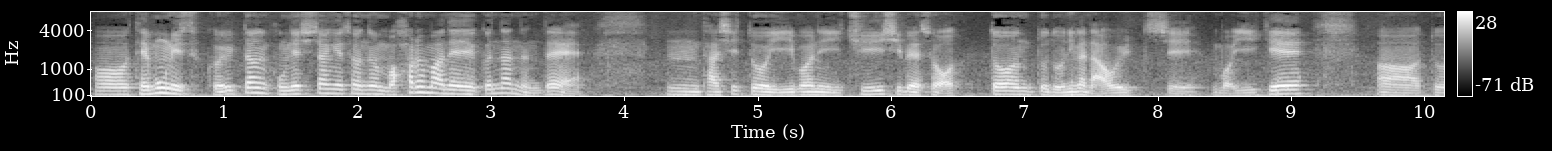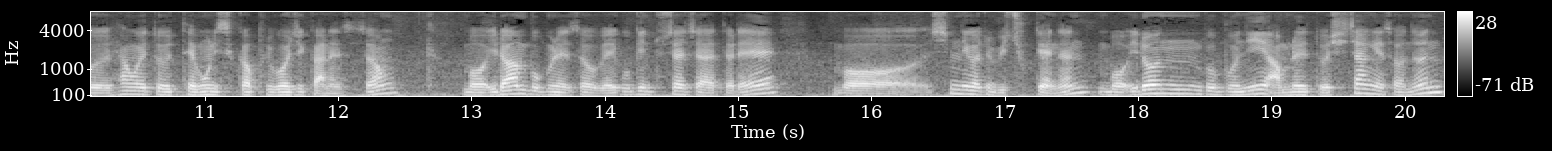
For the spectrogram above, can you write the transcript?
어 대북 리스크 일단 국내 시장에서는 뭐 하루 만에 끝났는데 음 다시 또 이번에 이 G20에서 어떤 또 논의가 나올지 뭐 이게 어 또 향후에 또 대북 리스크가 불거질 가능성 뭐 이러한 부분에서 외국인 투자자들의 뭐 심리가 좀 위축되는 뭐 이런 부분이 아무래도 시장에서는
